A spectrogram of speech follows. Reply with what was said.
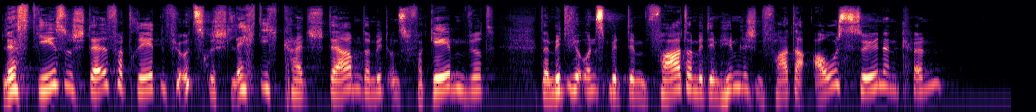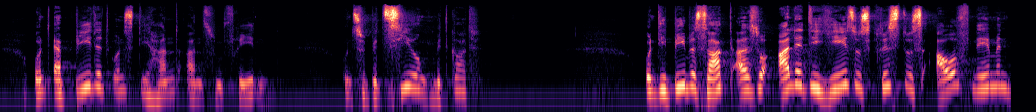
Lässt Jesus stellvertretend für unsere Schlechtigkeit sterben, damit uns vergeben wird, damit wir uns mit dem Vater, mit dem himmlischen Vater aussöhnen können. Und er bietet uns die Hand an zum Frieden und zur Beziehung mit Gott. Und die Bibel sagt also, alle, die Jesus Christus aufnehmen,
